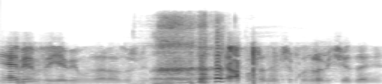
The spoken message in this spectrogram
Nie wiem, wyjebię mu zaraz już mnie. Ja poszedłem szybko zrobić jedzenie.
